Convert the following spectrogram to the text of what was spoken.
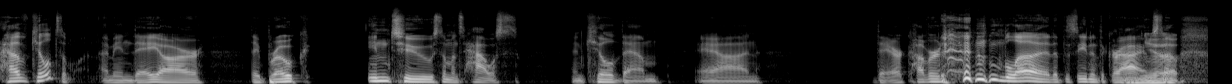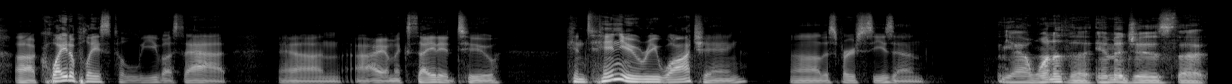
have killed someone. I mean, they are they broke into someone's house and killed them, and they're covered in blood at the scene of the crime. Yeah. So, uh, quite a place to leave us at. And I am excited to continue rewatching uh, this first season. Yeah, one of the images that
